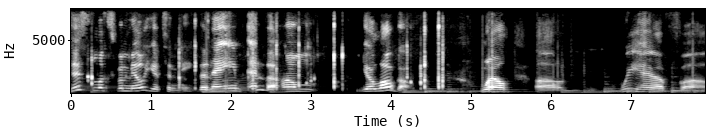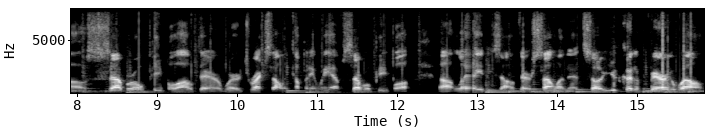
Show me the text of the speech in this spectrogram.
this looks familiar to me the name and the um your logo? Well, um, we have uh, several people out there. We're a direct selling company. We have several people, uh, ladies out there selling it. So you could have very well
